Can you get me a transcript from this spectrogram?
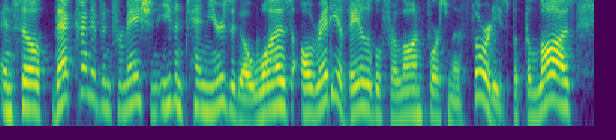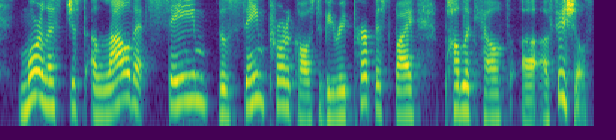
And so that kind of information, even 10 years ago, was already available for law enforcement authorities. But the laws more or less just allow that same those same protocols to be repurposed by public health uh, officials.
